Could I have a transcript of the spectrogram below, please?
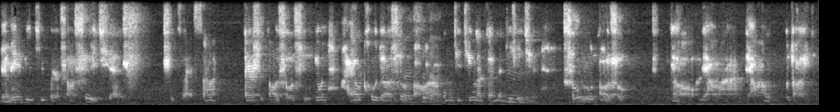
人民币基本上税前是是在三万。但是到手是因为还要扣掉社保啊、公积金啊等等这些钱，收入到手要两万两万五不到一点。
